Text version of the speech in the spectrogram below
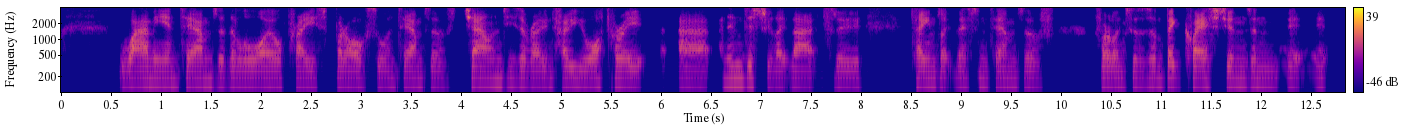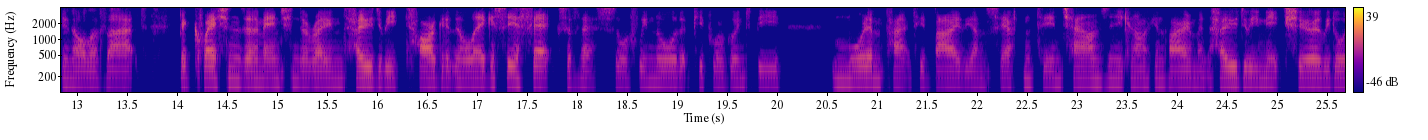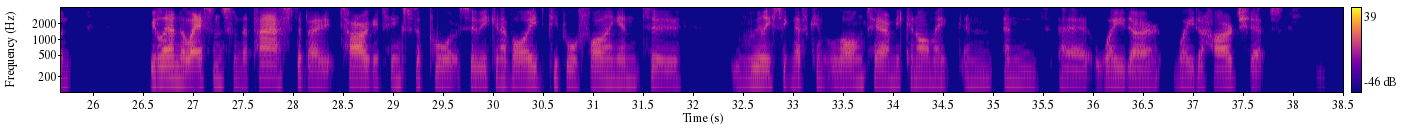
whammy in terms of the low oil price, but also in terms of challenges around how you operate uh, an industry like that through times like this in terms of furlough. So there's some big questions in, in all of that. Big questions that I mentioned around how do we target the legacy effects of this? So if we know that people are going to be more impacted by the uncertainty and challenge in the economic environment, how do we make sure we don't we learn the lessons from the past about targeting support so we can avoid people falling into really significant long-term economic and and uh, wider wider hardships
